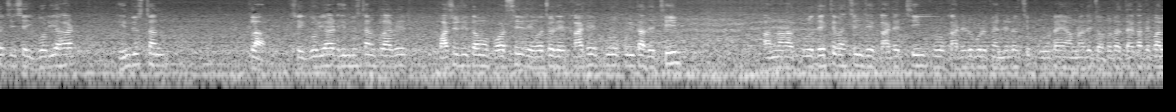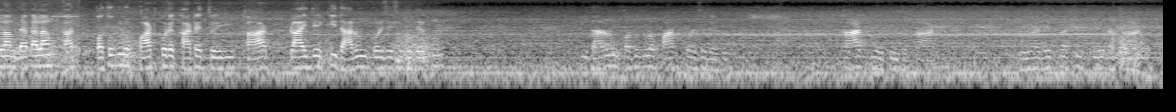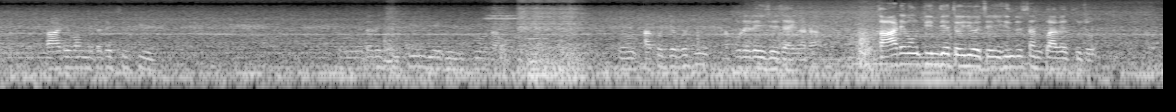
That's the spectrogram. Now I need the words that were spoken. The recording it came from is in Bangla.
হচ্ছে সেই গড়িয়াহাট হিন্দুস্তান ক্লাব। সেই গড়িয়াহাট হিন্দুস্তান ক্লাবের বাষট্টিতম বর্ষের এবছরের কাঠের পুরোপুরি তাদের থিম আপনারা পুরো দেখতে পাচ্ছেন যে কাঠের থিম পুরো কাঠের উপরে প্যান্ডেল হচ্ছে। পুরোটাই আপনাদের যতটা দেখাতে পারলাম, দেখালাম। কাঠ কতগুলো পার্ট করে কাঠের তৈরি কাঠ প্লাই দিয়ে কী দারুণ করেছে শুধু দেখুন। কি দারুণ কতগুলো পার্ট করেছে দেখুন। কাঠ দিয়ে কিন্তু কাঠ আপনারা দেখতে পাচ্ছেন পুরোটা কাঠ কাঠ এবং এটা দেখছি কি এবং এটা দেখছি পিন দিয়ে কিন্তু পুরোটা। এবং ঠাকুর যে বলছি, ঠাকুরের এই যে জায়গাটা। কাঠ এবং টিন দিয়ে তৈরি হয়েছে এই হিন্দুস্তান ক্লাবের পুজো।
